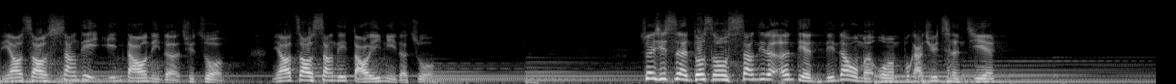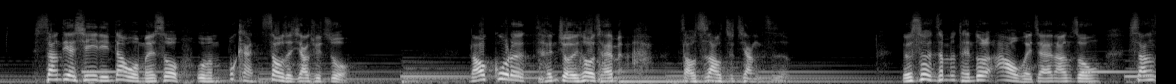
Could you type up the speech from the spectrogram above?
你要照上帝引导你的去做。你要照上帝导引你的做，所以其实很多时候，上帝的恩典临到我们，我们不敢去承接；上帝的心意临到我们的时候，我们不敢照着这样去做。然后过了很久以后，才啊，早知道就这样子了。有时候，他们很多的懊悔在当中。当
